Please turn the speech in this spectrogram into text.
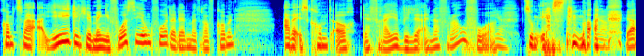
kommt zwar jegliche Menge Vorsehung vor, da werden wir drauf kommen, aber es kommt auch der freie Wille einer Frau vor. Ja. Zum ersten Mal. Ja. Ja.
